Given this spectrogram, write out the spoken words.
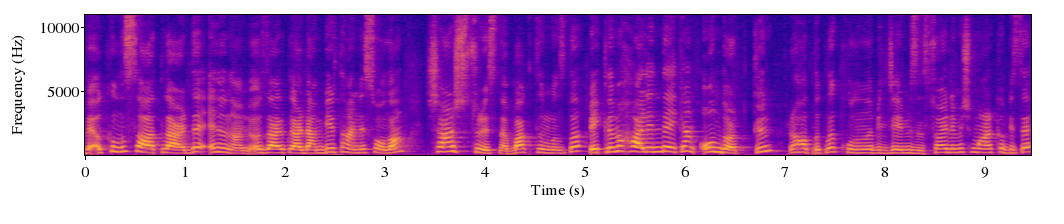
Ve akıllı saatlerde en önemli özelliklerden bir tanesi olan şarj süresine baktığımızda bekleme halindeyken 14 gün rahatlıkla kullanabileceğimizi söylemiş marka bize.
